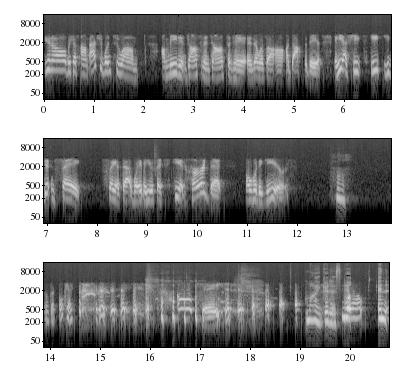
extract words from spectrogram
you know, because um, I actually went to um, a meeting Johnson and Johnson had, and there was a, a doctor there, and he actually he he didn't say say it that way, but he was saying he had heard that over the years. Hmm. I was like, okay, okay. My goodness. Well, and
